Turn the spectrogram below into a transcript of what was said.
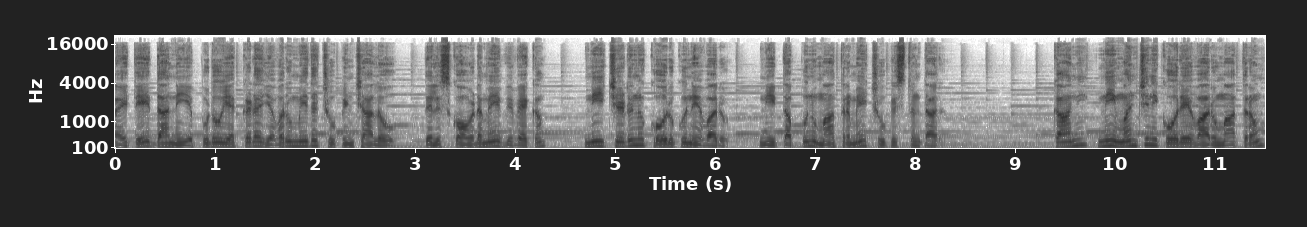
అయితే దాన్ని ఎప్పుడూ ఎక్కడ ఎవరు మీద చూపించాలో తెలుసుకోవడమే వివేకం. నీ చెడును కోరుకునేవారు నీ తప్పును మాత్రమే చూపిస్తుంటారు. కాని నీ మంచిని కోరేవారు మాత్రం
